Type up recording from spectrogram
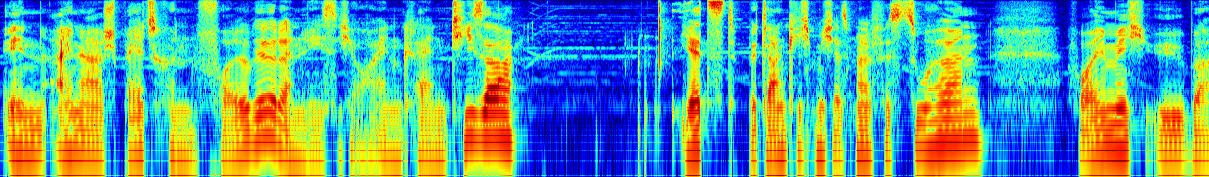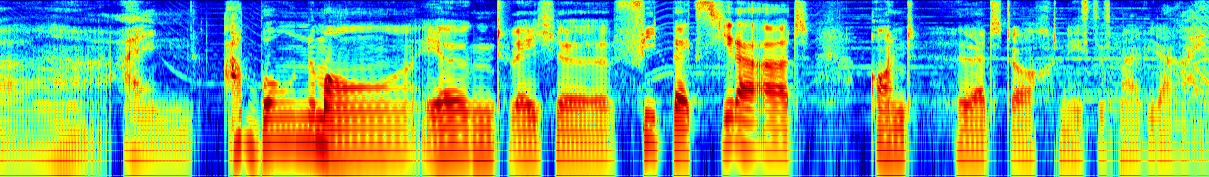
in einer späteren Folge, dann lese ich auch einen kleinen Teaser. Jetzt bedanke ich mich erstmal fürs Zuhören, freue mich über ein Abonnement, irgendwelche Feedbacks jeder Art und hört doch nächstes Mal wieder rein.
